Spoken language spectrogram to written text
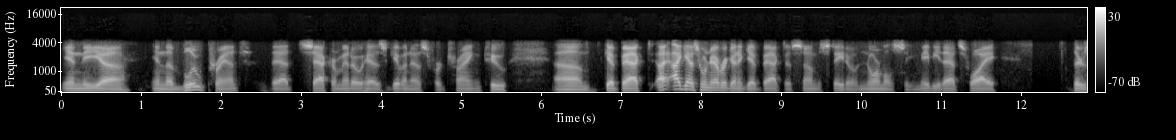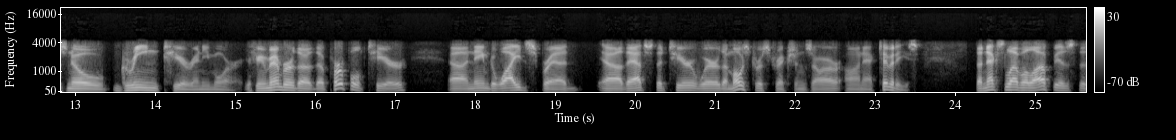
in the uh, in the blueprint that Sacramento has given us for trying to um, get back. I, I guess we're never going to get back to some state of normalcy. Maybe that's why there's no green tier anymore. If you remember the the purple tier, uh, named widespread, uh, that's the tier where the most restrictions are on activities. The next level up is the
